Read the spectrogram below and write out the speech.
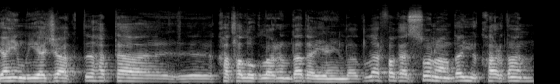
yayınlayacaktı. Hatta e, kataloglarında da yayınladılar. Fakat son anda yukarıdan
